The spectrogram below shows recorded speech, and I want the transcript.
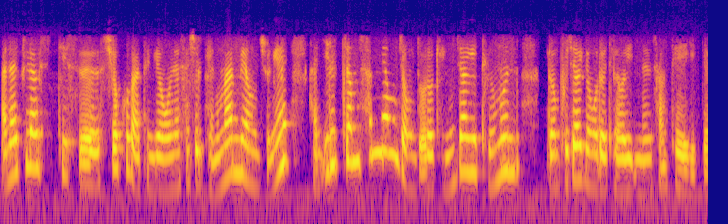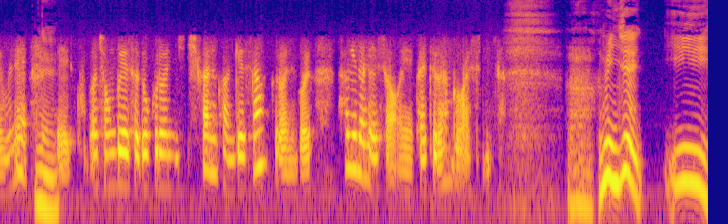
아나필락시티스 쇼크 같은 경우는 사실 100만 명 중에 한 1.3명 정도로 굉장히 드문 그런 부작용으로 되어 있는 상태이기 때문에 네. 네, 정부에서도 그런 시간 관계상 그런 걸 확인을 해서 예, 발표를 한 것 같습니다. 아, 그러면 이제 이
